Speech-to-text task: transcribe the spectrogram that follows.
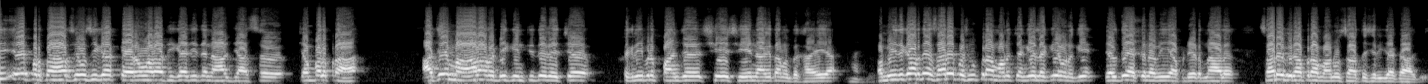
ਇਹ ਪ੍ਰਤਾਪ ਸਿੰਘ ਸੀਗਾ ਕੈਰੋਂ ਵਾਲਾ ਠੀਕ ਹੈ ਜੀ ਤੇ ਨਾਲ ਜੱਸ ਚੰਬਲ ਭਰਾ। ਅੱਜ ਇਹ ਮਾਲ ਆ ਵੱਡੀ ਗਿਣਤੀ ਦੇ ਵਿੱਚ ਤਕਰੀਬਨ 5 6 6 ਨਗ ਤੁਹਾਨੂੰ ਦਿਖਾਏ ਆ। ਉਮੀਦ ਕਰਦੇ ਆ ਸਾਰੇ ਪਸ਼ੂ ਭਰਾਵਾਂ ਨੂੰ ਚੰਗੇ ਲੱਗੇ ਹੋਣਗੇ। ਜਲਦੀ ਇੱਕ ਨਵੀਂ ਅਪਡੇਟ ਨਾਲ ਸਾਰੇ ਵੀਰਾਂ ਭਰਾਵਾਂ ਨੂੰ ਸਤਿ ਸ਼੍ਰੀ ਅਕਾਲ ਜੀ।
